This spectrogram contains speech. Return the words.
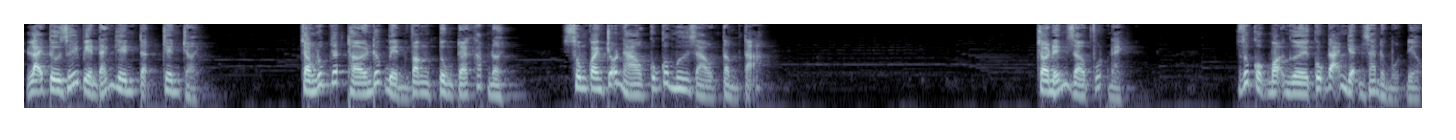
lại từ dưới biển đánh lên tận trên trời. Trong lúc nhất thời nước biển văng tung tóe khắp nơi, xung quanh chỗ nào cũng có mưa rào tầm tã. Cho đến giờ phút này, rốt cuộc mọi người cũng đã nhận ra được một điều.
